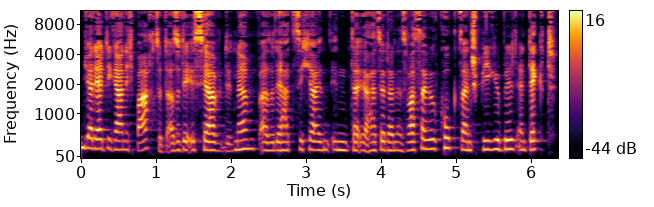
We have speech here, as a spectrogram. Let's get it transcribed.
Ja, der hat die gar nicht beachtet. Also der ist ja, ne, also der hat sich ja in, in der hat ja dann ins Wasser geguckt, sein Spiegelbild entdeckt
